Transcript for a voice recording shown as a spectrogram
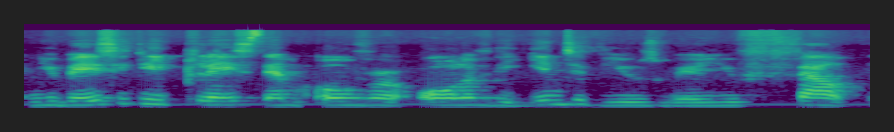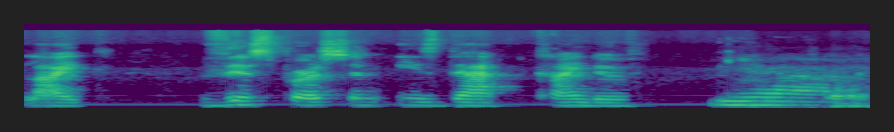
and you basically placed them over all of the interviews where you felt like this person is that kind of. Yeah.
